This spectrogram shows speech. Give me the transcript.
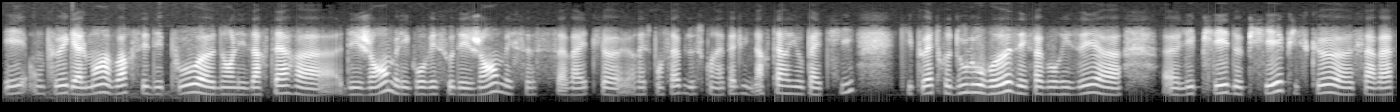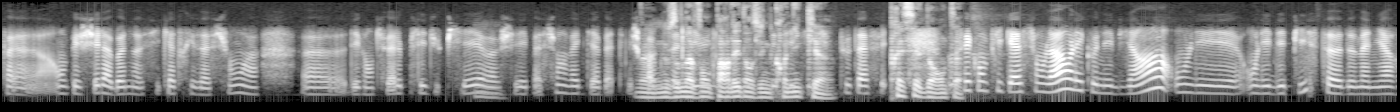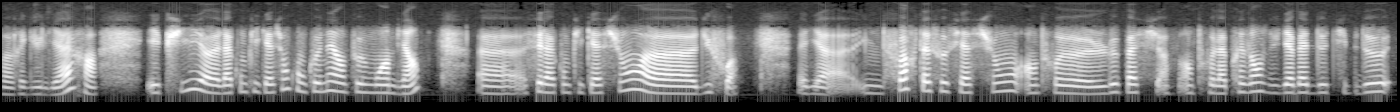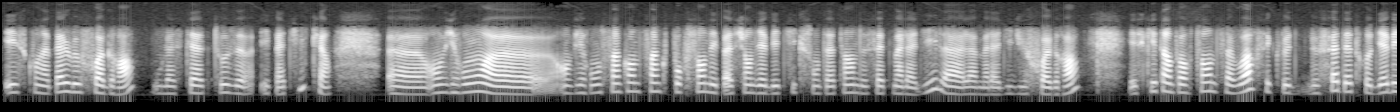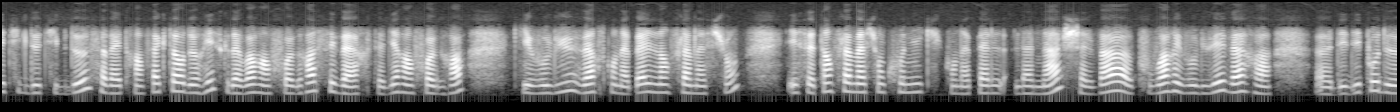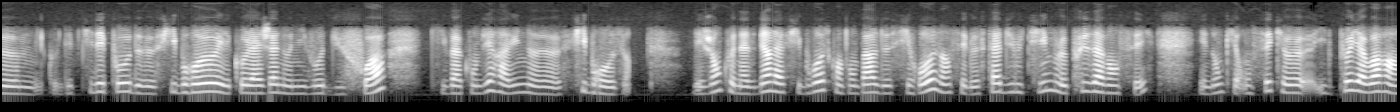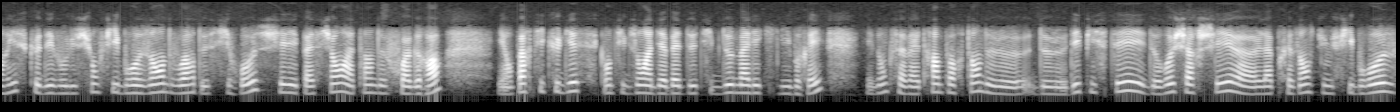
Et on peut également avoir ces dépôts euh, dans les artères euh, des jambes, les gros vaisseaux des jambes, et ça, va être le, responsable de ce qu'on appelle une artériopathie, qui peut être douloureuse et favoriser euh, les plaies de pied, puisque ça va empêcher la bonne cicatrisation d'éventuelles plaies du pied hmm. chez les patients avec diabète. nous en avons parlé dans une chronique précédente. ces complications-là, on les connaît bien, on les, on les dépiste de manière régulière. Et puis euh, la complication qu'on connaît un peu moins bien, euh, c'est la complication euh, du foie. Il y a une forte association entre, le patient, entre la présence du diabète de type 2 et ce qu'on appelle le foie gras ou la stéatose hépatique. Euh, environ, euh, environ 55% des patients diabétiques sont atteints de cette maladie, la, maladie du foie gras. Et ce qui est important de savoir, c'est que le, le fait d'être diabétique de type 2, ça va être un facteur de risque d'avoir un foie gras sévère, c'est-à-dire un foie gras qui évolue vers ce qu'on appelle l'inflammation. Et cette inflammation chronique qu'on appelle la NASH, elle va pouvoir évoluer vers euh, des dépôts de, des petits dépôts de fibreux et collagène au niveau du foie qui va conduire à une euh, fibrose. Les gens connaissent bien la fibrose quand on parle de cirrhose, hein, c'est le stade ultime, le plus avancé. Et donc on sait qu'il peut y avoir un risque d'évolution fibrosante, voire de cirrhose chez les patients atteints de foie gras et en particulier quand ils ont un diabète de type 2 mal équilibré. Et donc ça va être important de, le dépister et de rechercher euh, la présence d'une fibrose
